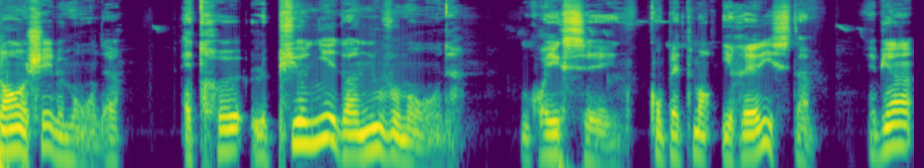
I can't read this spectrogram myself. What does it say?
changer le monde, être le pionnier d'un nouveau monde. Vous croyez que c'est complètement irréaliste? Eh bien,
